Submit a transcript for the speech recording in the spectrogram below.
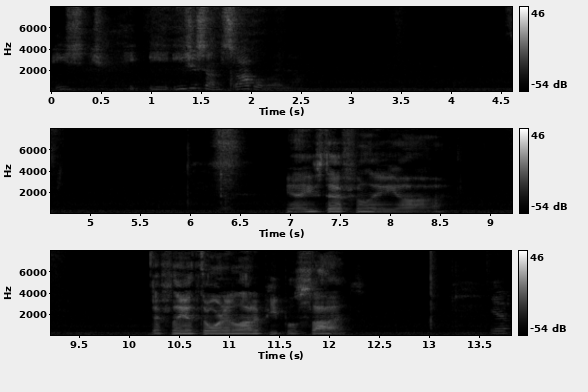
he's he, he, he's just unstoppable right now. Yeah, he's definitely uh, definitely a thorn in a lot of people's sides. Yep.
